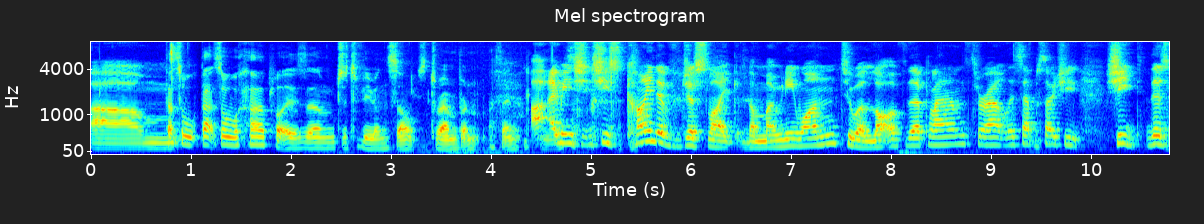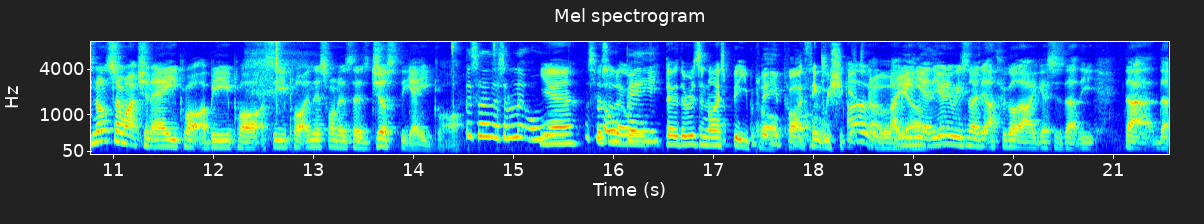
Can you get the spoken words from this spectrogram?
Um, That's all. That's all. Her plot is um, just a few insults to Rembrandt. I think. I I mean, she, she's kind of just like the moany one to a lot of the plans throughout this episode. She, she, there's not so much an A plot, a B plot, a C plot in this one as there's just the A plot. There's a, there's a little. Yeah, There's a little, B. Though there is a nice B plot, but I think we should get to that Oh, I later. mean, yeah. The only reason I, did, I forgot that, I guess, is that the that the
